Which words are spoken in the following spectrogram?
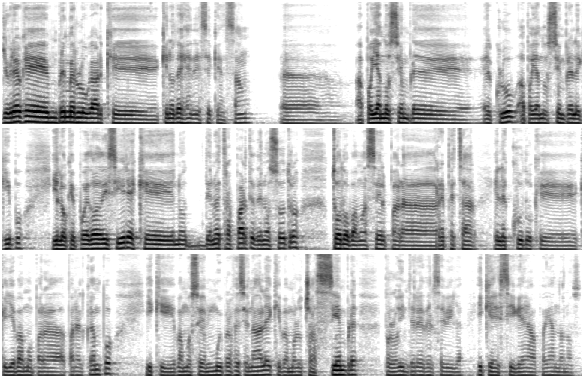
Yo creo que, en primer lugar, que, que no deje de ser quien son, eh, apoyando siempre el club, apoyando siempre el equipo. Y lo que puedo decir es que de nuestras partes, de nosotros, todo vamos a hacer para respetar el escudo que, que llevamos para, para el campo y que vamos a ser muy profesionales, que vamos a luchar siempre por los intereses del Sevilla y que siguen apoyándonos.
